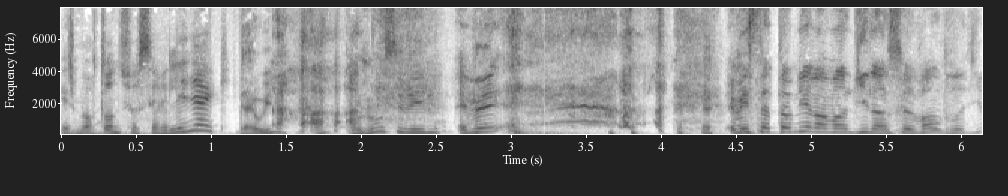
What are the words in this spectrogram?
Et je me retourne sur Cyril Lignac. Ben oui. Bonjour Cyril. Eh bien, eh ben, ça tombe bien, Amandine, ce vendredi.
